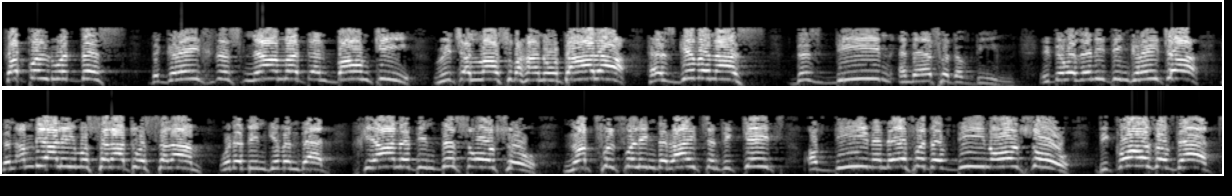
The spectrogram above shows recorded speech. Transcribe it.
coupled with this, the greatest ni'mat and bounty which Allah subhanahu wa ta'ala has given us, this deen and the effort of deen. If there was anything greater, then Anbiya salatu wassalam would have been given that. Khianat in this also, not fulfilling the rights and dictates of deen and the effort of deen also. Because of that,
